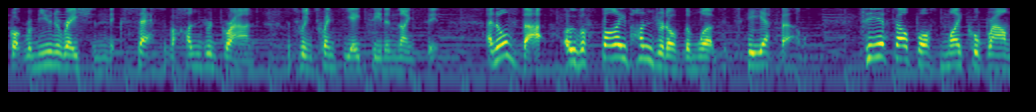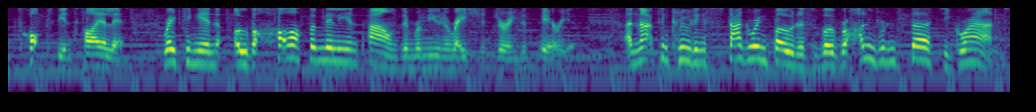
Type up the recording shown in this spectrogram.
got remuneration in excess of 100 grand between 2018 and 19. And of that, over 500 of them work for TfL. TfL boss Michael Brown topped the entire list, raking in over half a million pounds in remuneration during this period. And that's including a staggering bonus of over 130 grand.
